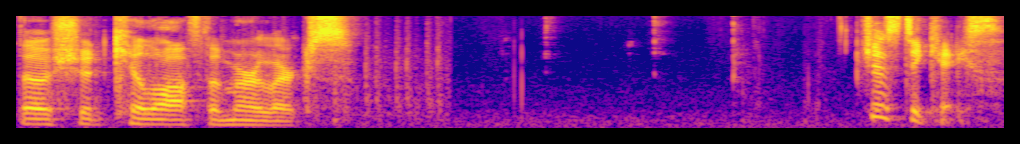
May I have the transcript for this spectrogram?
Those should kill off the Mirelurks. Just in case.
